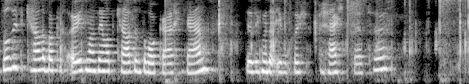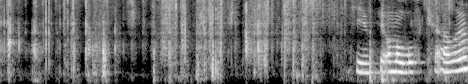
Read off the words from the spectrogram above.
zo ziet de kralenbak eruit, maar er zijn wat kraaltjes door elkaar gegaan. Dus ik moet dat even terug recht zetten. Oké, okay, het hier allemaal los kralen.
